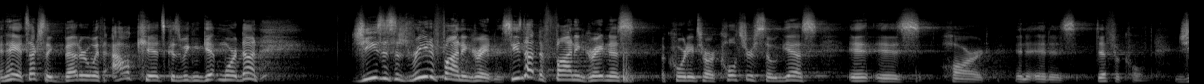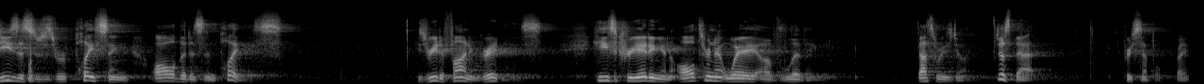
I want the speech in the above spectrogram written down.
And hey, it's actually better without kids because we can get more done. Jesus is redefining greatness. He's not defining greatness according to our culture. So, yes, it is hard and it is difficult. Jesus is replacing all that is in place. He's redefining greatness. He's creating an alternate way of living. That's what he's doing. Just that. Pretty simple, right?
